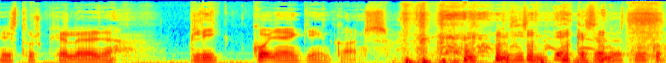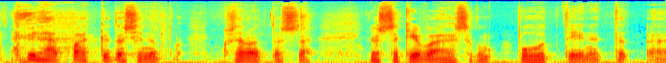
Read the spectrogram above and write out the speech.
istuskelee ja plikkojenkin kanssa. niin siis ehkä se on just niin pyhä paikka, tosiaan, kun sanoit tuossa jossakin vaiheessa, kun puhuttiin, että äh,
